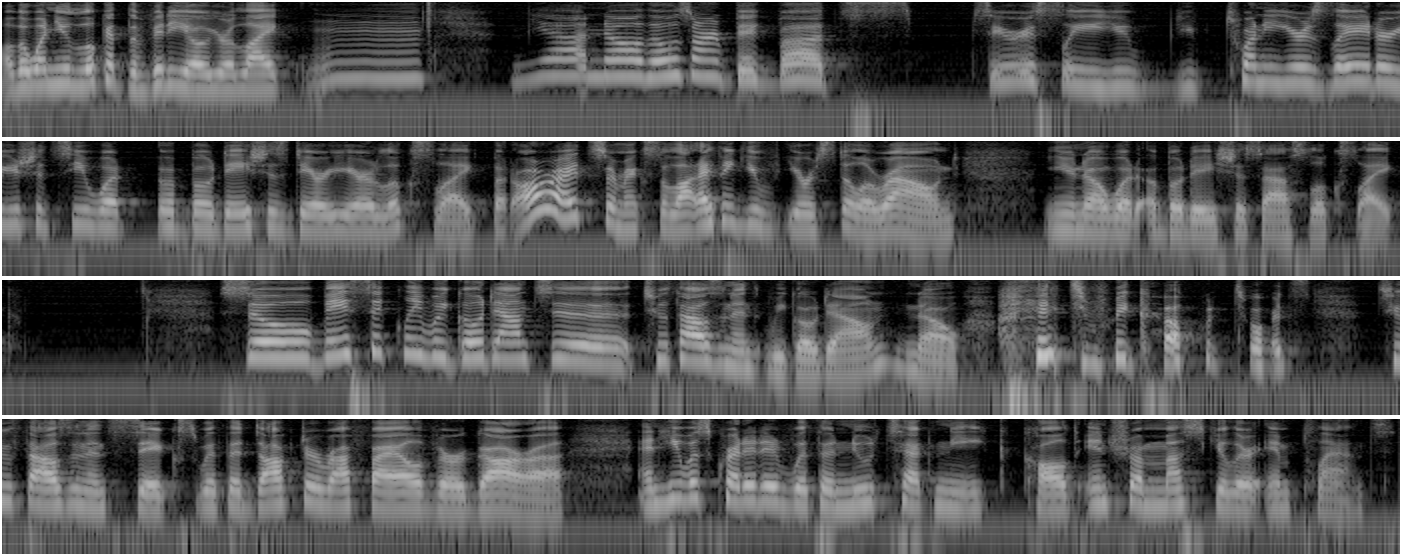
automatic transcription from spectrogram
Although when you look at the video, you're like, mm, yeah, no, those aren't big butts seriously, you, you 20 years later, you should see what a bodacious derriere looks like. But all right, Sir Mix-a-Lot, I think you you're still around. You know what a bodacious ass looks like. So basically, we go down to 2000. And, we go down? No, we go towards 2006 with a Dr. Rafael Vergara, and he was credited with a new technique called intramuscular implant.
